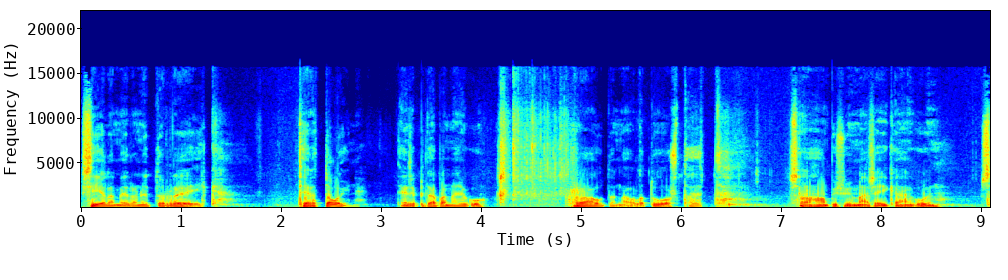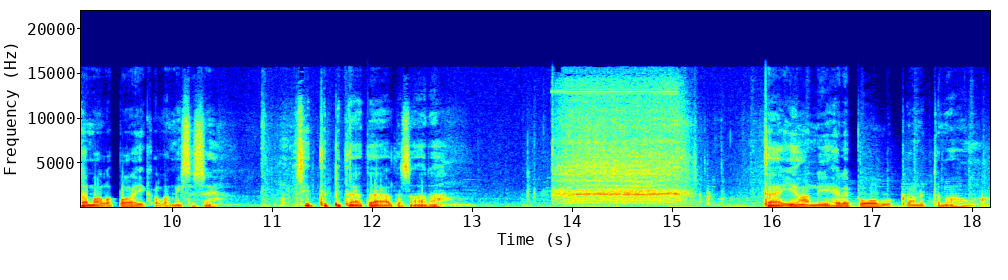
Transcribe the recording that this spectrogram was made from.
Siellä meillä nyt on reikä. Tehdä toinen. Ensin pitää panna joku rautanaula tuosta, että saadaan pysymään se ikään kuin samalla paikalla, missä se. Sitten pitää täältä saada. Tää ei ihan niin helppo ollutkaan nyt tämä homma.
